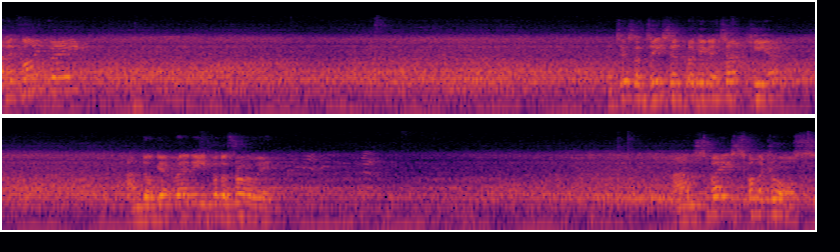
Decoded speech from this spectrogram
And it might be. It is a decent looking attack here. And they'll get ready for the throw in. And space for the cross.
